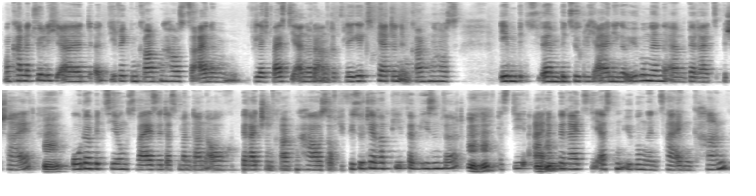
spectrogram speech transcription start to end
man kann natürlich äh, direkt im Krankenhaus zu einem, vielleicht weiß die eine oder andere Pflegeexpertin im Krankenhaus eben ähm, bezüglich einiger Übungen ähm, bereits Bescheid mhm. oder beziehungsweise, dass man dann auch bereits schon im Krankenhaus auf die Physiotherapie verwiesen wird, mhm. dass die einem mhm. bereits die ersten Übungen zeigen kann.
